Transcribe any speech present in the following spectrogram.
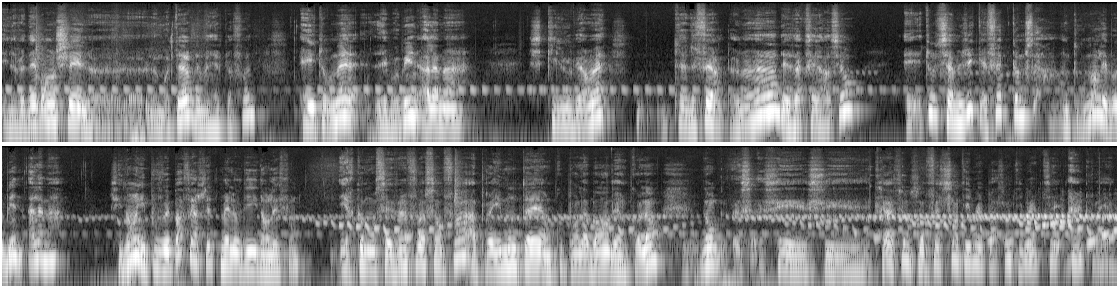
il avait débranché le, le- le moteur du magnétophone et il tournait les bobines à la main. Ce qui lui permet de, de faire des accélérations et toute sa musique est faite comme ça, en tournant les bobines à la main. Sinon, il ne pouvait pas faire cette mélodie dans les sons. Il recommençait 20 fois, 100 fois, après il montait en coupant la bande et en collant. Donc, ces créations sont faites centimètre par centimètre, c'est incroyable.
